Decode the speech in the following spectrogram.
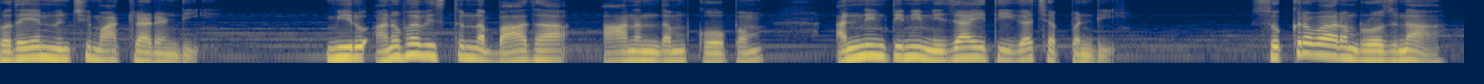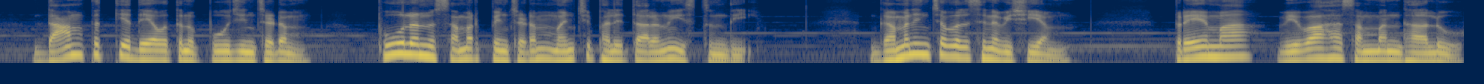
హృదయం నుంచి మాట్లాడండి. మీరు అనుభవిస్తున్న బాధ ఆనందం కోపం అన్నింటినీ నిజాయితీగా చెప్పండి. శుక్రవారం రోజున దాంపత్య దేవతను పూజించడం పూలను సమర్పించడం మంచి ఫలితాలను ఇస్తుంది. గమనించవలసిన విషయం ప్రేమ వివాహ సంబంధాలు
